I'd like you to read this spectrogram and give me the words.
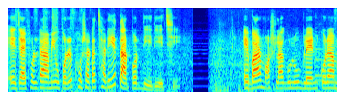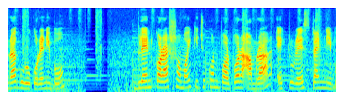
এই জায়ফলটা আমি উপরের খোসাটা ছাড়িয়ে তারপর দিয়ে দিয়েছি। এবার মশলাগুলো ব্লেন্ড করে আমরা গুঁড়ো করে নিব। ব্লেন্ড করার সময় কিছুক্ষণ পরপর আমরা একটু রেস্ট টাইম নিব,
